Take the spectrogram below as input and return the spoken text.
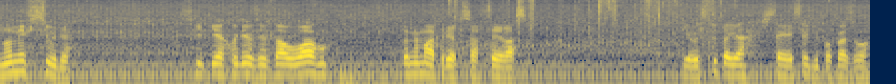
Ну не всюди. Скільки я ходив, звертав увагу, то нема трипса в цей раз. І ось тут я це я сьогодні показував.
